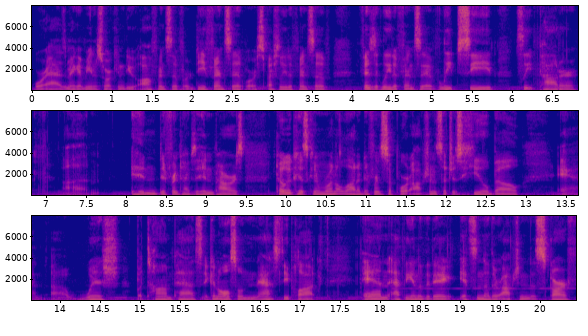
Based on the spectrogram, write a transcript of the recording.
whereas Mega Venusaur can do offensive or defensive or especially defensive, physically defensive, Leech Seed, Sleep Powder, um, hidden different types of hidden powers. Togekiss can run a lot of different support options such as Heal Bell and uh, Wish, Baton Pass. It can also Nasty Plot, and at the end of the day, it's another option to Scarf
